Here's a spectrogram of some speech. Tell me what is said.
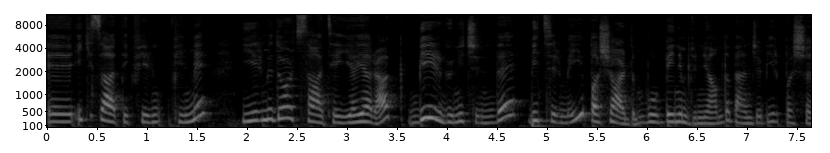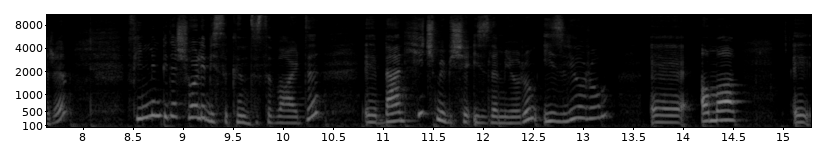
e, 2 saatlik film, filmi 24 saate yayarak bir gün içinde bitirmeyi başardım. Bu benim dünyamda bence bir başarı. Filmin bir de şöyle bir sıkıntısı vardı. E, ben hiç mi bir şey izlemiyorum? İzliyorum e, ama e,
